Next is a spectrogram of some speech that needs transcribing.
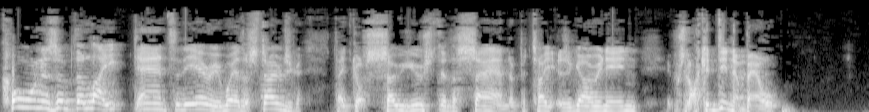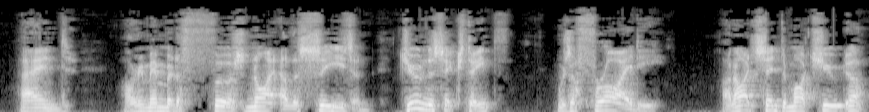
corners of the lake down to the area where the stones are. They'd got so used to the sound of potatoes going in, it was like a dinner bell. And I remember the first night of the season, June the 16th, was a Friday. And I'd said to my tutor,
